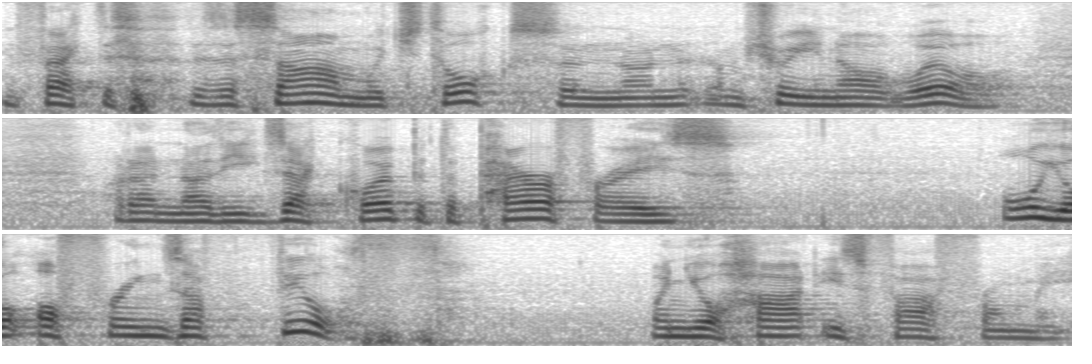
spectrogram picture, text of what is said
In fact, there's a psalm which talks, and I'm sure you know it well. I don't know the exact quote, but the paraphrase all your offerings are filth when your heart is far from me.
